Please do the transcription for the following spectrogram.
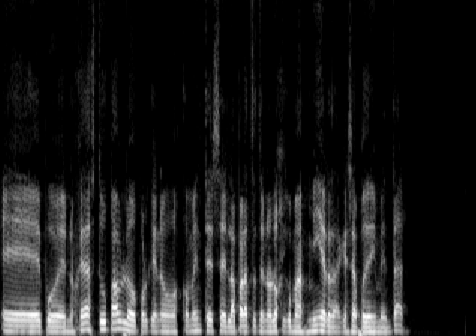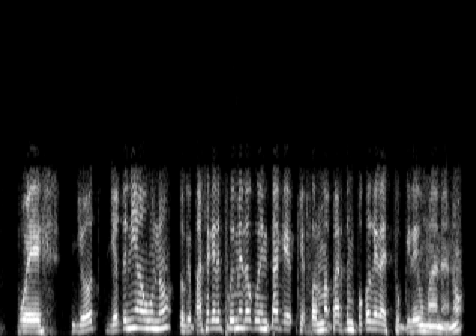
Eh, pues nos quedas tú, Pablo, porque nos comentes el aparato tecnológico más mierda que se ha podido inventar. Pues yo, yo tenía uno, lo que pasa que después me he dado cuenta que, que forma parte un poco de la estupidez humana, ¿no?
